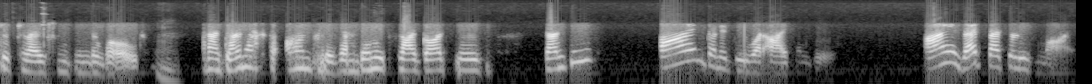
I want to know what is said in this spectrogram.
situations in the world Mm. and I don't have the answers. And then it's like God says, Zantie, I'm going to do what I can do. I that battle is mine,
